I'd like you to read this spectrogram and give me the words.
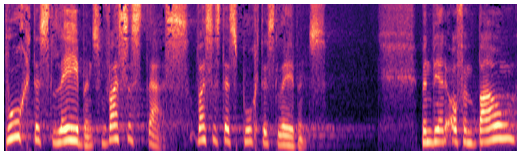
Buch des Lebens, was ist das? Was ist das Buch des Lebens? Wenn wir in Offenbarung,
